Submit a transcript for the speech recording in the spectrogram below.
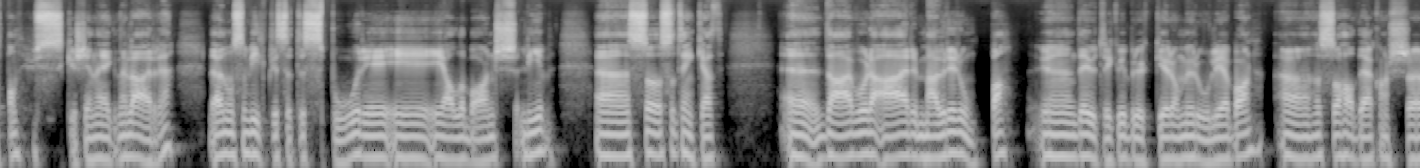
godt man husker sine egne lærere. Det er noe som virkelig setter spor i, i, i alle barns liv. Så, så tenker jeg at der hvor det er maur i rumpa, Eh, det uttrykket vi bruker om urolige barn, eh, så hadde jeg kanskje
